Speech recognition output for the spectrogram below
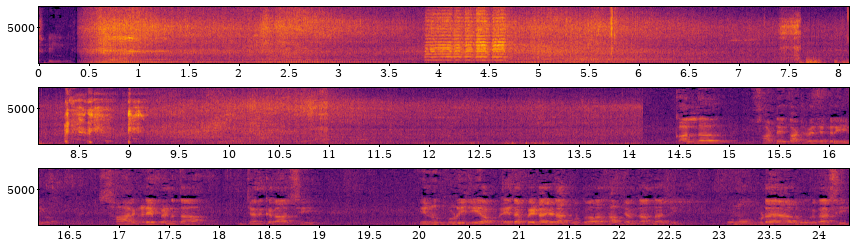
ਠੀਕ। ਕੱਲ 8:30 ਵਜੇ ਦੇ ਕਰੀਬ ਸਾਰਗੜੇ ਪਿੰਡ ਦਾ ਜਨਕਰਾਜ ਸੀ। ਇਹਨੂੰ ਥੋੜੀ ਜੀ ਇਹਦਾ ਬੇਟਾ ਜਿਹੜਾ ਗੁਰਦੁਆਰਾ ਸਾਹਿਬ ਜਾਂਦਾ ਹੁੰਦਾ ਸੀ, ਉਹਨੂੰ ਥੋੜਾ ਜਿਹਾ ਰੋਕਦਾ ਸੀ।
